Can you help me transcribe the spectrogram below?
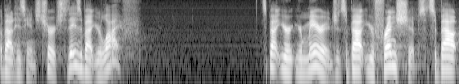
about His Hands Church, today's about your life. It's about your, your marriage, it's about your friendships, it's about,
